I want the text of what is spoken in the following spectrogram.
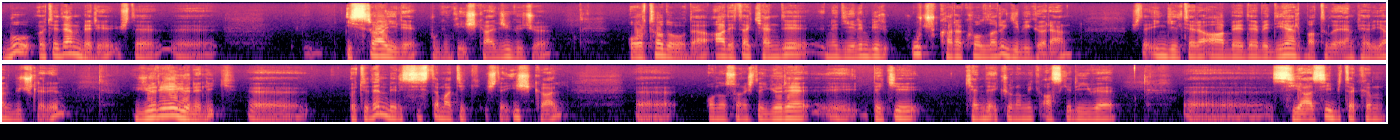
bu öteden beri işte e, İsrail'i bugünkü işgalci gücü Orta Doğu'da adeta kendi ne diyelim bir uç karakolları gibi gören işte İngiltere, ABD ve diğer batılı emperyal güçlerin yöreye yönelik e, öteden beri sistematik işte işgal e, ondan sonra işte yöredeki kendi ekonomik, askeri ve e, siyasi bir takım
